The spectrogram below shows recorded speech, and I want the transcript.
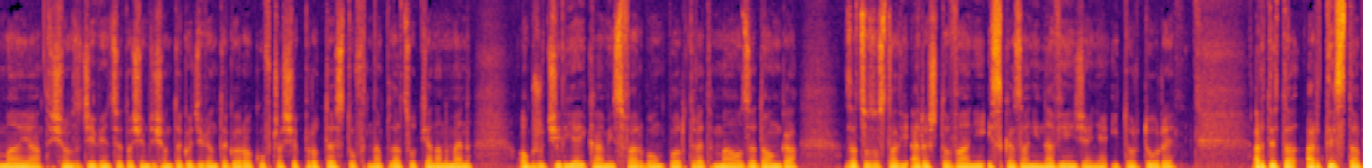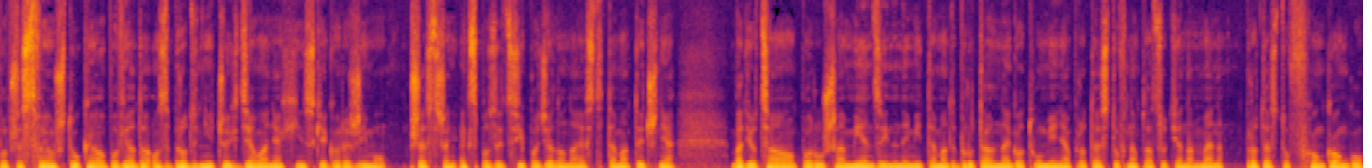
maja 1989 roku w czasie protestów na placu Tiananmen obrzucili jajkami z farbą portret Mao Zedonga, za co zostali aresztowani i skazani na więzienie i tortury. Artysta, artysta poprzez swoją sztukę opowiada o zbrodniczych działaniach chińskiego reżimu. Przestrzeń ekspozycji podzielona jest tematycznie. Badiu Cao porusza m.in. temat brutalnego tłumienia protestów na placu Tiananmen, protestów w Hongkongu,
